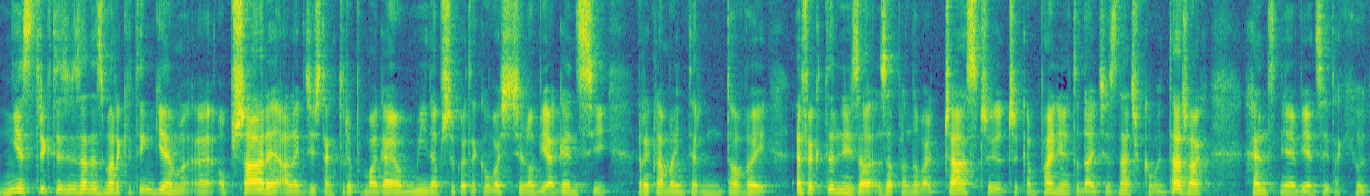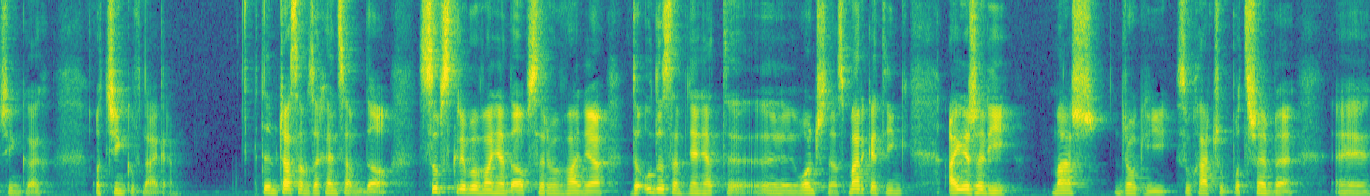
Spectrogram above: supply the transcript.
nie stricte związane z marketingiem e, obszary, ale gdzieś tam, które pomagają mi na przykład jako właścicielowi agencji reklamy internetowej efektywniej za, zaplanować czas czy, czy kampanię, to dajcie znać w komentarzach. Chętnie więcej takich odcinkach, odcinków nagram. Tymczasem zachęcam do subskrybowania, do obserwowania, do udostępniania te, y, nas marketing. A jeżeli masz, drogi słuchaczu, potrzebę y,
